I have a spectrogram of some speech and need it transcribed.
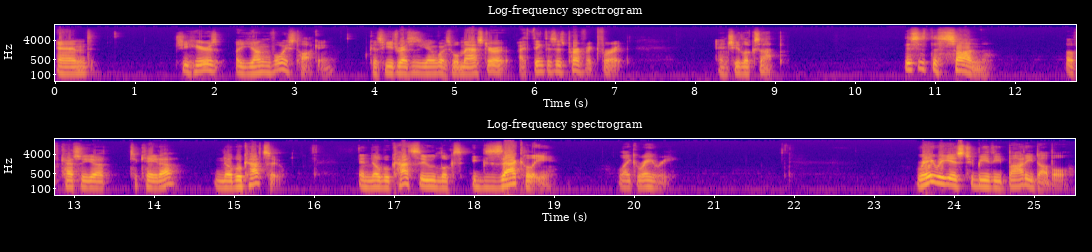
and she hears a young voice talking because he addresses a young voice. Well, master, I think this is perfect for it and she looks up. This is the son of Kazuya Takeda, Nobukatsu. And Nobukatsu looks exactly like Reiri. Reiri is to be the body double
